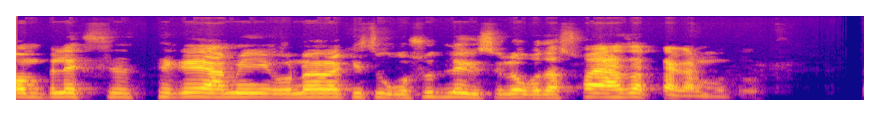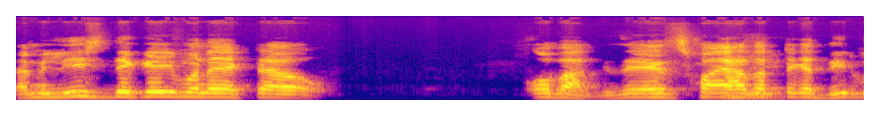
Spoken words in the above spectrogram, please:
কমপ্লেক্স থেকে আমি ওনারা কিছু ওষুধ লেগেছিল বোধহয় ছয় হাজার টাকার মতো। আমি লিস্ট দেখেই মানে একটা অবাক যে ছয় হাজার টাকা দীর্ঘ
